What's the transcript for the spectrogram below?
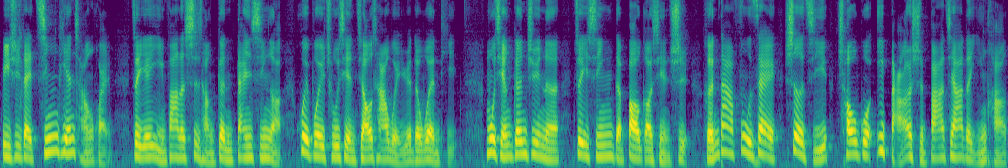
必须在今天偿还。这也引发了市场更担心啊，会不会出现交叉违约的问题？目前根据呢最新的报告显示，恒大负债涉及超过一百二十八家的银行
